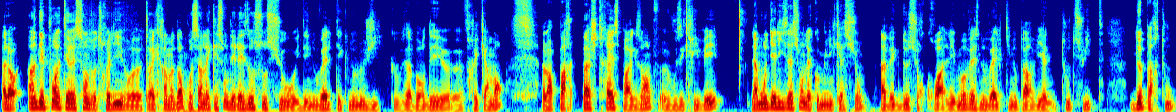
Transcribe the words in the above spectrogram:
Alors, un des points intéressants de votre livre, euh, Tarek Ramadan, concerne la question des réseaux sociaux et des nouvelles technologies que vous abordez euh, fréquemment. Alors, page 13, par exemple, vous écrivez La mondialisation de la communication, avec de surcroît les mauvaises nouvelles qui nous parviennent tout de suite, de partout,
